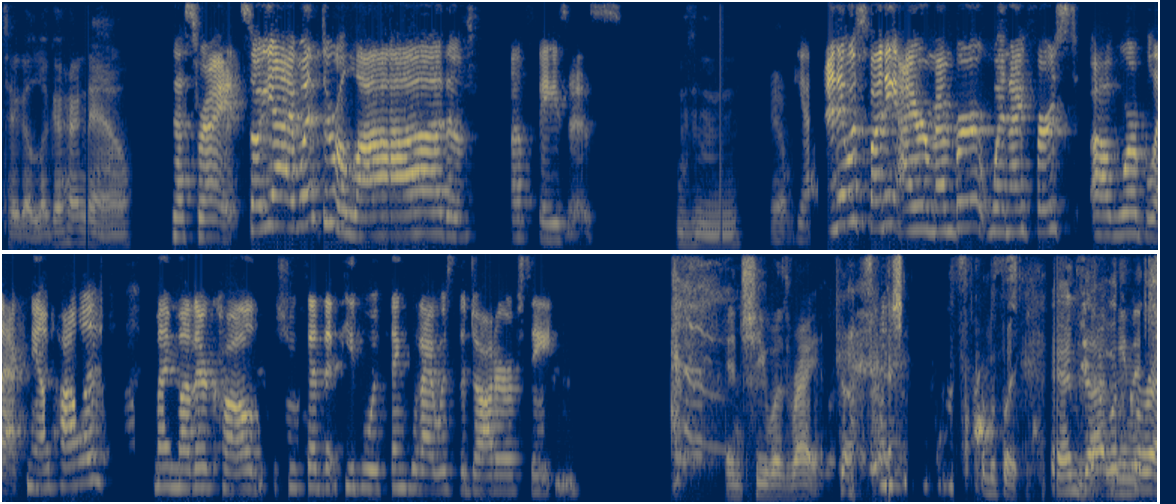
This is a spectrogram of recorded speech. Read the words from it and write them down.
take a look at her now. That's right. So yeah, I went through a lot of, of phases. hmm Yeah. And it was funny. I remember when I first uh, wore black nail polish, my mother called, she said that people would think that I was the daughter of Satan. And she was right. I was like, and Does that that was mean that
